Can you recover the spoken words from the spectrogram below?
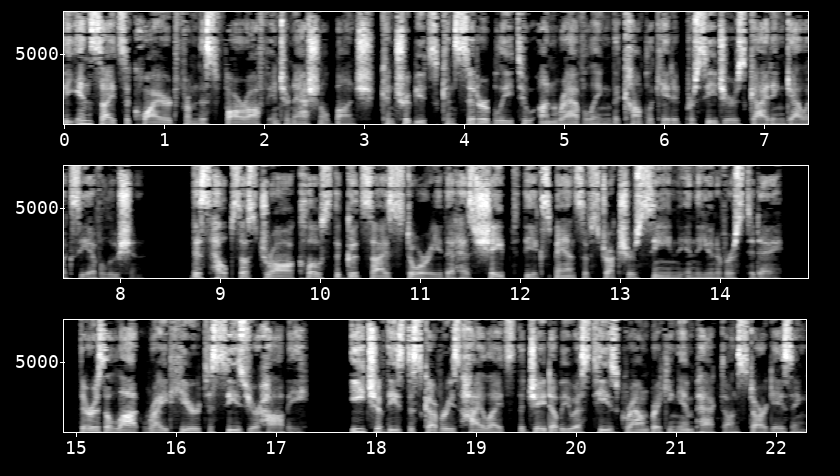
The insights acquired from this far-off international bunch contributes considerably to unraveling the complicated procedures guiding galaxy evolution. This helps us draw close the good-sized story that has shaped the expanse of structures seen in the universe today. There is a lot right here to seize your hobby. Each of these discoveries highlights the JWST's groundbreaking impact on stargazing,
